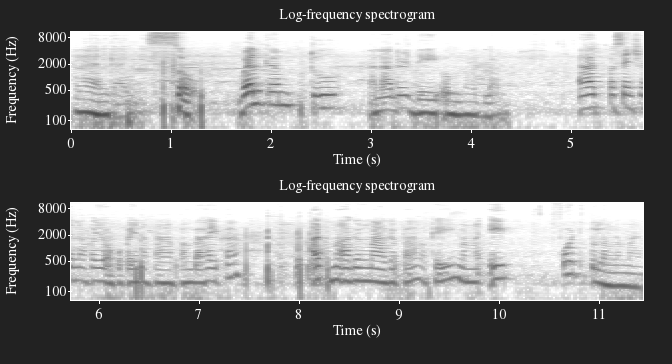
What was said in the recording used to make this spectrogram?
Ayan guys. So, welcome to another day of my vlog. At pasensya na kayo, ako pa yung nakapambahay pa. At maagang maga pa, okay? Mga 8.42 lang naman.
